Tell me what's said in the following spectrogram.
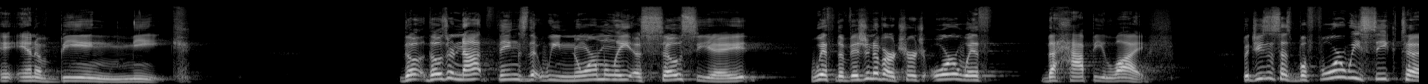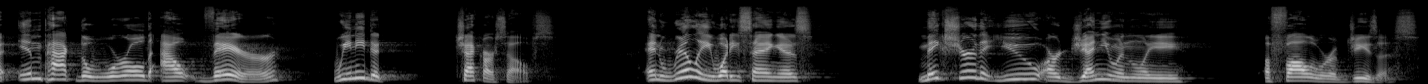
and of being meek. Those are not things that we normally associate with the vision of our church or with the happy life. But Jesus says before we seek to impact the world out there, we need to check ourselves. And really, what he's saying is make sure that you are genuinely a follower of Jesus.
